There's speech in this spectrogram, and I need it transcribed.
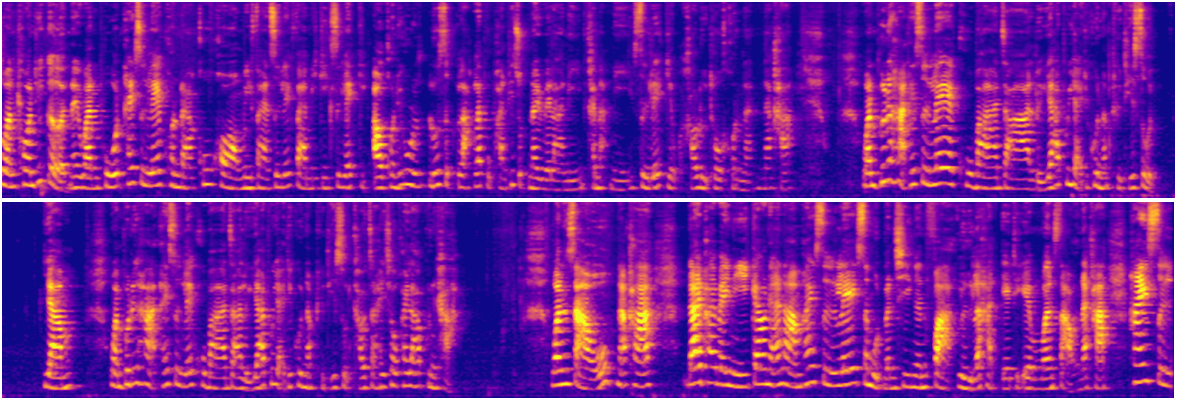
ส่วนคนที่เกิดในวันพุธให้ซื้อเลขคนรักคู่ครอง มีแฟนซื้อเลขแฟนมีกิ๊กซื้อเลขกิ๊กเอาคนที่คุณรู้สึกรักและผูกพันที่สุดในเวลานี้ ขณะนี้ซื้อเลขเกี่ยวกับเขาหรือโทรคนนั้นนะคะ วันพฤหัสให้ซื้อเลขครูบาอาจารย์หรือญาติผู้ใหญ่ที่คุณนับถือที่สุดย้ำวันพฤหัสให้ซื้อเลขครูบาอาจารย์หรือญาติผู้ใหญ่ที่คุณนับถือที่สุดเขาจะให้โชคให้ลาบคุณค่ะ วันเสาร์นะคะ ได้ไพ่ใบนี้แก้วแนะนำให้ซื้อเลขสมุดบัญชีเงินฝากหรือรหัส ATM วันเสาร์นะคะ ให้ซื้อ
